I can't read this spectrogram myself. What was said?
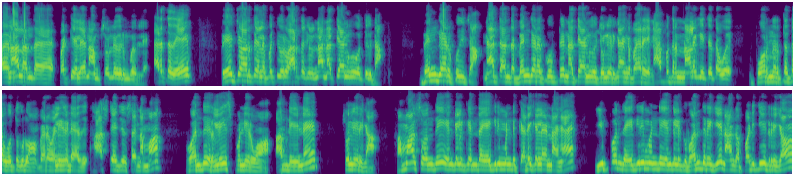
அதனால் அந்த பட்டியலை நாம் சொல்ல விரும்பவில்லை. அடுத்தது பேச்சுவார்த்தையில பற்றி ஒரு வார்த்தை சொல்லுனா நத்தியானுகு ஒத்துக்கிட்டான் பென்கர் குதிச்சான். நேற்று அந்த பென்கரை கூப்பிட்டு நத்தியானுகம் சொல்லியிருக்கேன். அங்கே பாரு நாற்பத்தி ரெண்டு நாளைக்கு யுத்தத்தை போர் நிறுத்தத்தை ஒத்துக்கிடுவோம். வேற வழி கிடையாது. ஹாஸ்டேஜஸை நம்ம வந்து ரிலீஸ் பண்ணிடுவோம் அப்படின்னு சொல்லியிருக்கான். ஹமாஸ் வந்து எங்களுக்கு இந்த எக்ரிமெண்ட் கிடைக்கலன்னாங்க. இப்போ இந்த எக்ரிமெண்ட் எங்களுக்கு வந்திருக்கு நாங்கள் படிச்சுட்டு இருக்கோம்.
